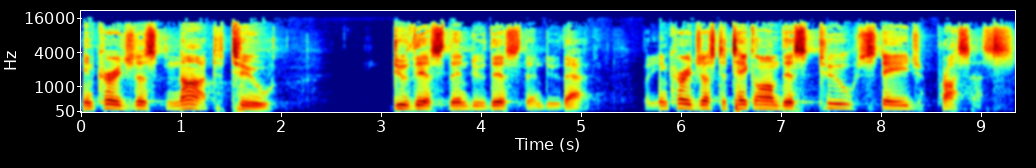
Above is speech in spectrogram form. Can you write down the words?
He encouraged us not to do this, then do this, then do that. But he encouraged us to take on this two stage process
